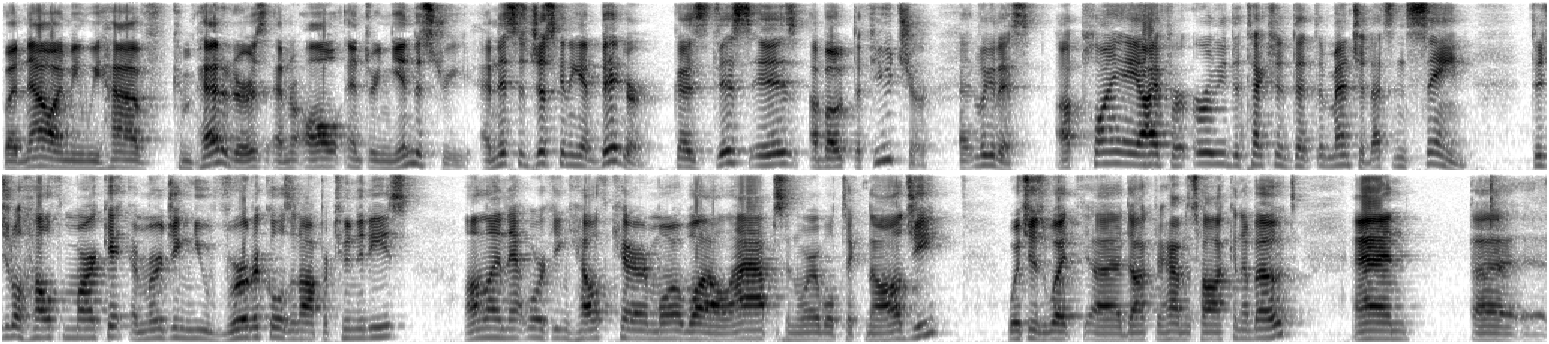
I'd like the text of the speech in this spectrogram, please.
But now, I mean, we have competitors and are all entering the industry, and this is just going to get bigger because this is about the future. Look at this: applying AI for early detection of dementia. That's insane. Digital health market, emerging new verticals and opportunities online networking, healthcare, mobile apps, and wearable technology, which is what uh, Dr. Ham is talking about, and uh,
